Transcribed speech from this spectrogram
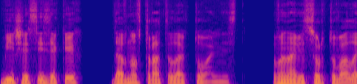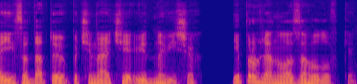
більшість із яких давно втратили актуальність. Вона відсортувала їх за датою, починаючи від новіших, і проглянула заголовки.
